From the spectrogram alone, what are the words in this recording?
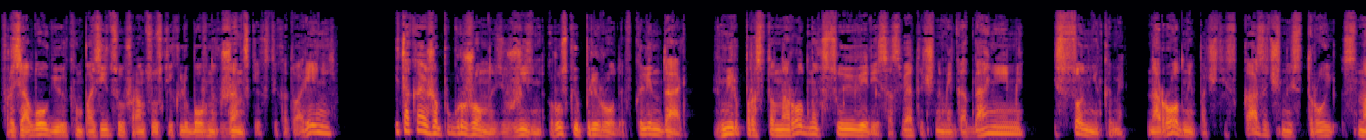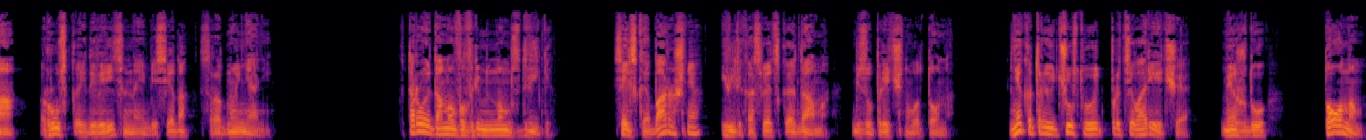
фразеологию и композицию французских любовных женских стихотворений, и такая же погруженность в жизнь русской природы, в календарь, в мир простонародных суеверий со святочными гаданиями и сонниками, народный, почти сказочный строй сна, русская доверительная беседа с родной няней. Второе дано во временном сдвиге. Сельская барышня и великосветская дама безупречного тона. Некоторые чувствуют противоречие между тоном,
